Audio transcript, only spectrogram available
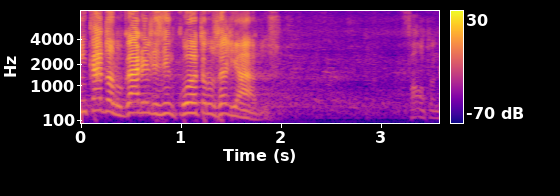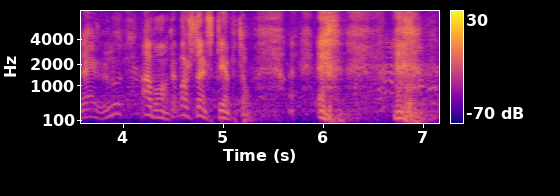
em cada lugar eles encontram os aliados. Faltam 10 minutos? Ah, bom, tem bastante tempo então. É, é.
